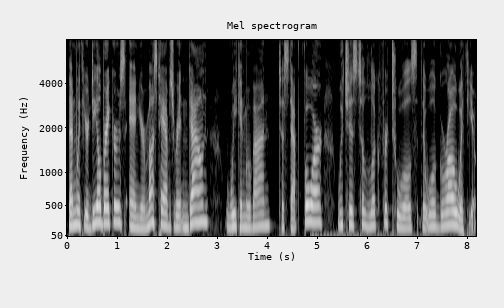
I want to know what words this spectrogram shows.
Then, with your deal breakers and your must haves written down, we can move on to step four, which is to look for tools that will grow with you.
